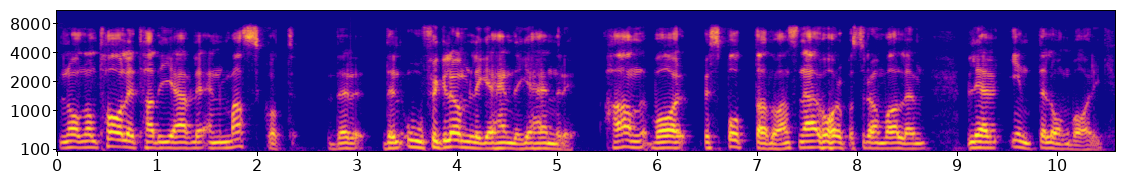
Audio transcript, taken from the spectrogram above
00-talet hade Gävle en maskot där den oförglömlige Henrik Henry. Han var bespottad och hans närvaro på Strömvallen blev inte långvarig.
